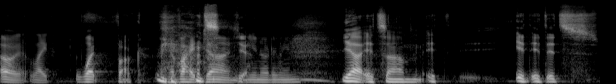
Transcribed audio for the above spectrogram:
oh, like what fuck have I done? yeah. You know what I mean? yeah it's um it, it it it's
